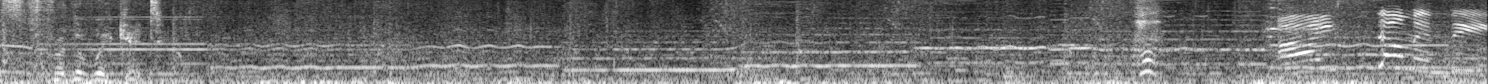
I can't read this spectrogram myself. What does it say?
For the wicked. I summon thee!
